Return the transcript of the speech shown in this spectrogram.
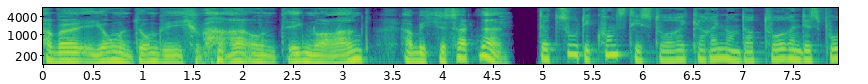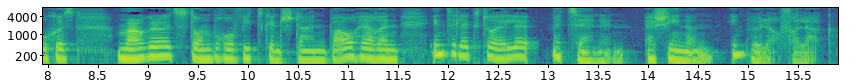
Aber jung und dumm wie ich war und ignorant, habe ich gesagt, nein. Dazu die Kunsthistorikerin und Autorin des Buches Margaret Stombro Wittgenstein Bauherrin, intellektuelle Mäzenin, erschienen im Böhlau Verlag.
